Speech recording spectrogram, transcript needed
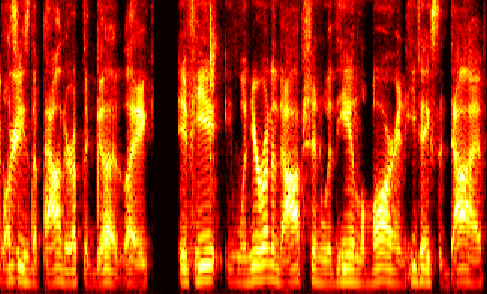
Plus, he's the pounder up the gut. Like if he, when you're running the option with he and Lamar, and he takes the dive,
